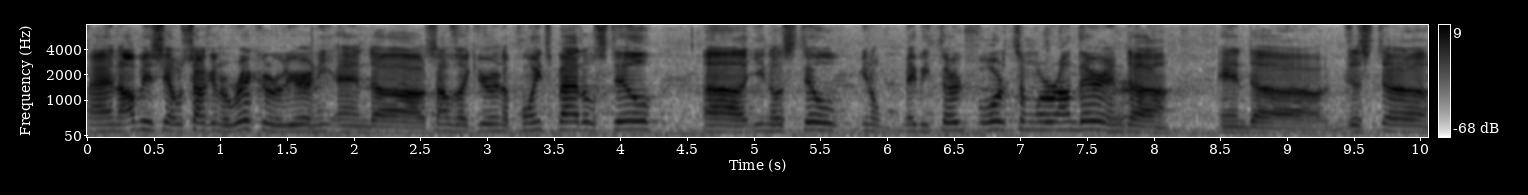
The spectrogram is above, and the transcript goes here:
And obviously, I was talking to Rick earlier, and he, and uh, sounds like you're in a points battle still. Uh, you know, still, you know, maybe third, fourth, somewhere around there, and uh, and uh, just, uh,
